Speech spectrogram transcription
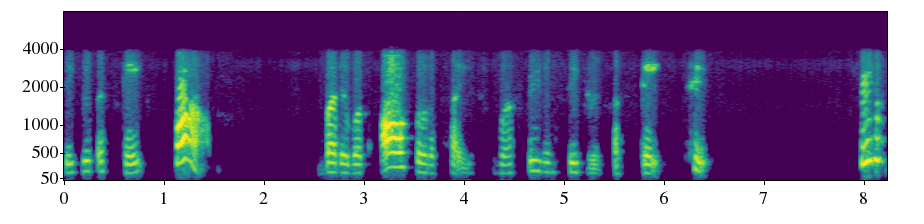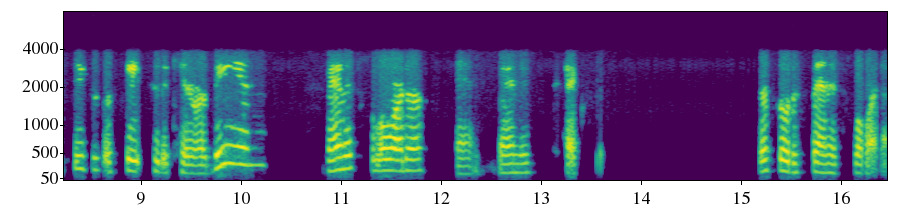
seekers escape from, but it was also the place where freedom seekers escaped to. Freedom seekers escaped to the Caribbean, Spanish Florida, and Spanish Texas. Let's go to Spanish Florida.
